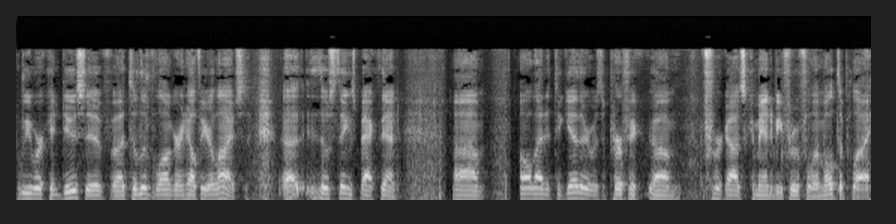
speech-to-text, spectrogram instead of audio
we were conducive uh, to live longer and healthier lives. Uh, those things back then. Um, all added together, it was a perfect um, for God's command to be fruitful and multiply.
